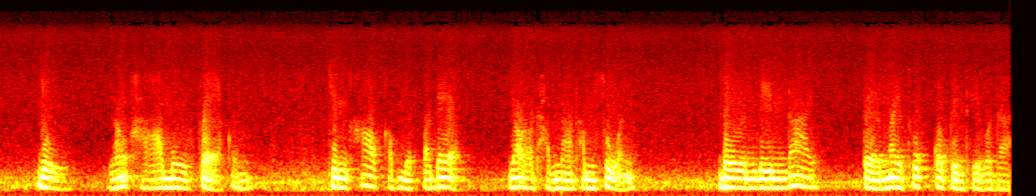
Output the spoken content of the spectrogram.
ๆอยู่หลังคามูแฝกกินข้าวกับหมกปลาแดกแล้วเราทำนาทำสวน เดินดินได้ แต่ไม่ทุกข์ก็เป็นเทวดา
